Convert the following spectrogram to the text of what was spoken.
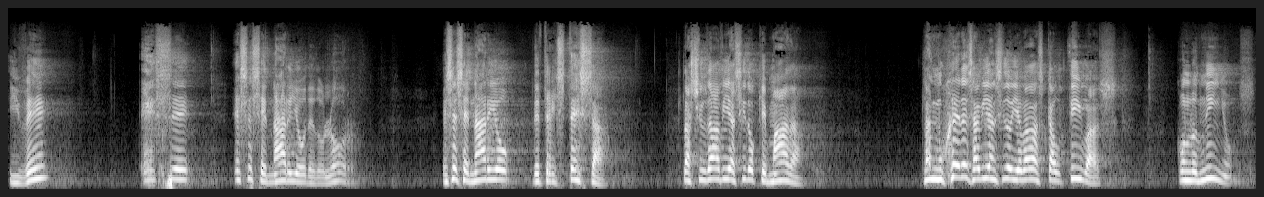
y ve ese, ese escenario de dolor, ese escenario de tristeza. La ciudad había sido quemada. Las mujeres habían sido llevadas cautivas con los niños.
